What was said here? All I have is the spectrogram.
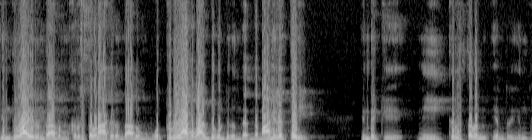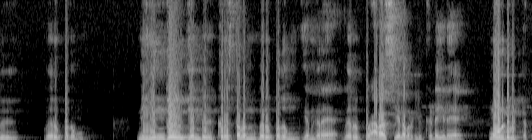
இந்துவாக இருந்தாலும் கிறிஸ்தவனாக இருந்தாலும் ஒற்றுமையாக வாழ்ந்து கொண்டிருந்த அந்த மாநிலத்தில் இன்றைக்கு நீ கிறிஸ்தவன் என்று இந்து வெறுப்பதும் நீ இந்து என்று கிறிஸ்தவன் வெறுப்பதும் என்கிற வெறுப்பு அரசியல் அவர்களுக்கு இடையிலே மூண்டு விட்டது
